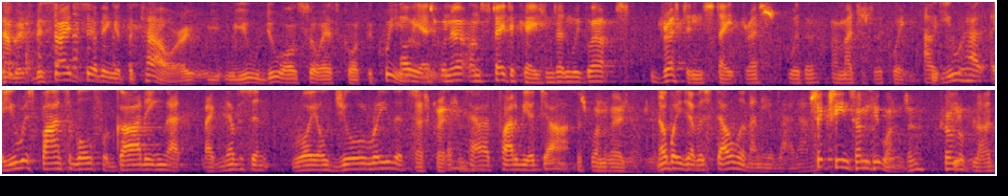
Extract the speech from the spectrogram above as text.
now, but besides serving at the Tower, you, you do also escort the Queen. Oh, yes, when on state occasions, and we go out dressed in state dress with her, Her Majesty the Queen. Now, do you have, are you responsible for guarding that magnificent royal jewelry that's... That's correct. That's part of your job. That's one of our jobs. yes. Nobody's ever stolen any of that, 1671, sir. Colonel Blood.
